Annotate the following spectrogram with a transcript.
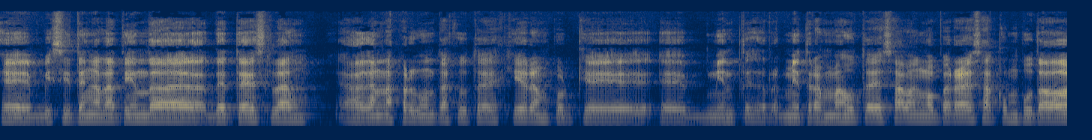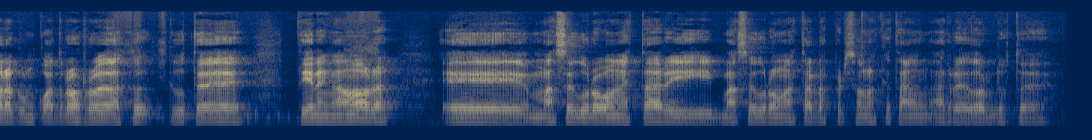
eh, visiten a la tienda de Tesla, hagan las preguntas que ustedes quieran, porque eh, mientras, más ustedes saben operar esa computadora con cuatro ruedas que, ustedes tienen ahora, eh, más seguro van a estar y más seguro van a estar las personas que están alrededor de ustedes.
